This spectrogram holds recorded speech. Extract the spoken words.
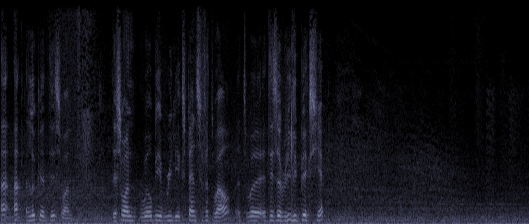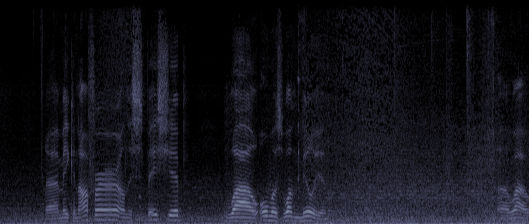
uh, uh, look at this one. This one will be really expensive as well. It, it is a really big ship. Uh, make an offer on this spaceship. Wow, almost 1 million. Oh wow,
